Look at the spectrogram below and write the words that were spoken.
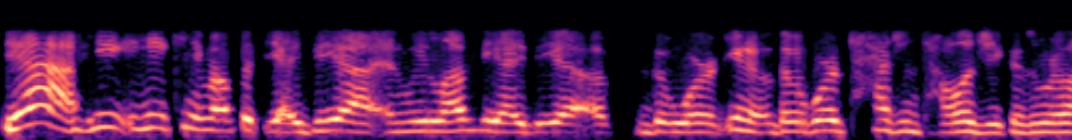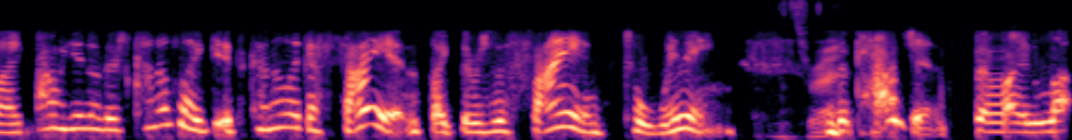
yeah, he he came up with the idea, and we love the idea of the word, you know, the word pageantology because we're like, oh, you know, there's kind of like it's kind of like a science, like there's a science to winning right. the pageant. So I love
